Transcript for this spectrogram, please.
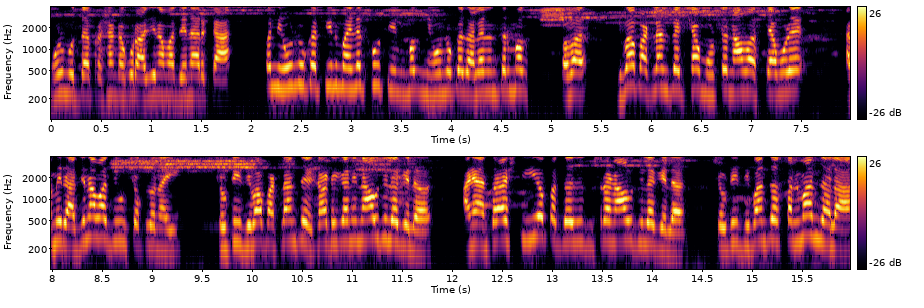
मूळ मुद्दा प्रशांत ठाकूर राजीनामा देणार का? पण निवडणुका तीन महिन्यात होतील. मग निवडणुका झाल्यानंतर मग बाबा दिबा पाटलांपेक्षा मोठं नाव असल्यामुळे आम्ही राजीनामा देऊ शकलो नाही. शेवटी दिवा पाटलांचं एका ठिकाणी नाव दिलं गेलं आणि आंतरराष्ट्रीय पद्धती दुसरं नाव दिलं गेलं. शेवटी दिबांचा सन्मान झाला.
